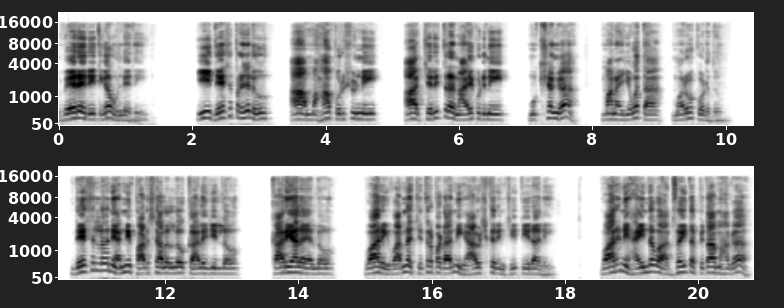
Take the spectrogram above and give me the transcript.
వేరే రీతిగా ఉండేది. ఈ దేశ ప్రజలు ఆ మహాపురుషుణ్ణి ఆ చరిత్ర నాయకుడిని ముఖ్యంగా మన యువత మరవకూడదు. దేశంలోని అన్ని పాఠశాలల్లో కాలేజీల్లో కార్యాలయాల్లో వారి వర్ణ చిత్రపటాన్ని ఆవిష్కరించి తీరాలి. వారిని హైందవ అద్వైత పితామహగా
